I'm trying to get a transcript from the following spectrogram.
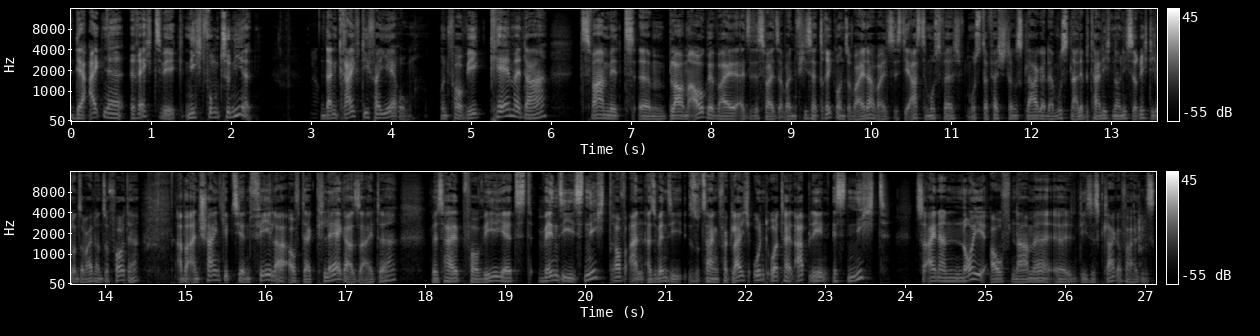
der eigene Rechtsweg nicht funktioniert, dann greift die Verjährung. Und VW käme da zwar mit ähm, blauem Auge, weil, also das war jetzt aber ein fieser Trick und so weiter, weil es ist die erste Muster Musterfeststellungsklage, da wussten alle Beteiligten noch nicht so richtig und so weiter und so fort, ja. Aber anscheinend gibt's hier einen Fehler auf der Klägerseite, weshalb VW jetzt, wenn sie es nicht drauf an, also wenn sie sozusagen Vergleich und Urteil ablehnen, es nicht zu einer Neuaufnahme äh, dieses Klageverhaltens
